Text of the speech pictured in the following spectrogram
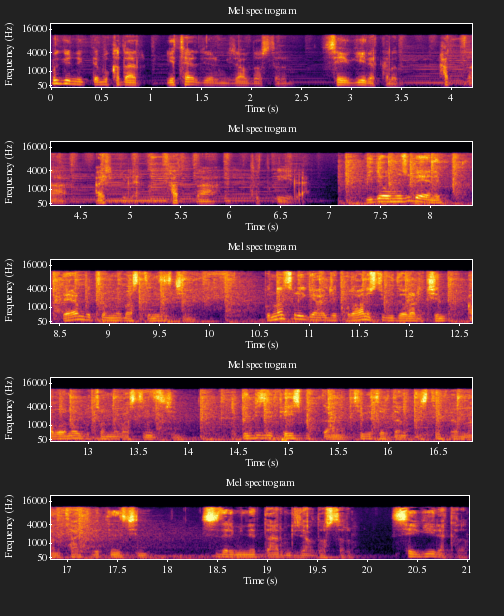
Bugünlük de bu kadar yeter diyorum güzel dostlarım. Sevgiyle kalın. Hatta aşk ile, hatta tutku ile. Videomuzu beğenip beğen butonuna bastığınız için, bundan sonra gelecek olağanüstü videolar için abone ol butonuna bastığınız için ve bizi Facebook'tan, Twitter'dan, Instagram'dan takip ettiğiniz için sizlere minnettarım güzel dostlarım. Sevgiyle kalın.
